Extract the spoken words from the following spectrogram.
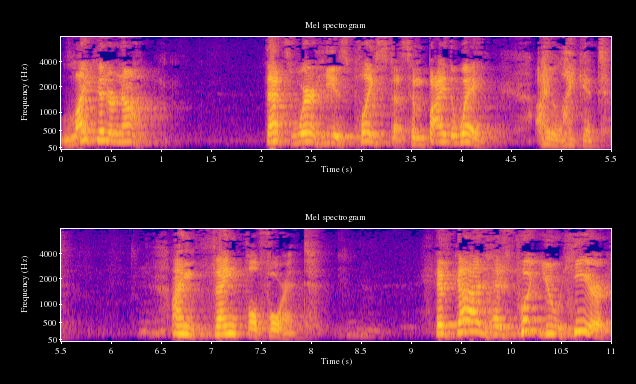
Like it or not. That's where He has placed us. And by the way, I like it. I'm thankful for it. If God has put you here,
